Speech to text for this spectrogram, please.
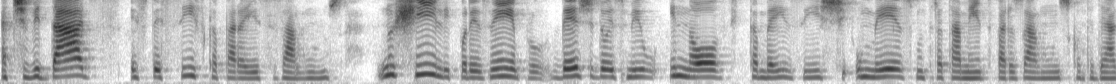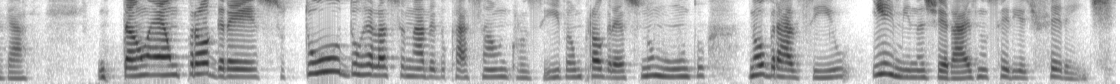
atividades específicas para esses alunos. No Chile, por exemplo, desde 2009 também existe o mesmo tratamento para os alunos com TDAH. Então, é um progresso, tudo relacionado à educação, inclusive, é um progresso no mundo, no Brasil e em Minas Gerais não seria diferente.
